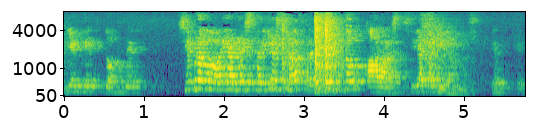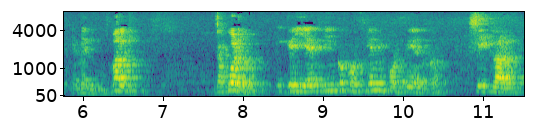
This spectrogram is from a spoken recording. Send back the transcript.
y es que donde siempre va a variar esta y esta respecto a la elasticidad que midamos, que, que- que medimos. ¿Vale? ¿De acuerdo? Y que ya es 5 por 100 y por 100, ¿no? Sí, claro.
